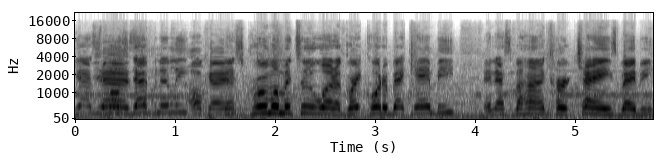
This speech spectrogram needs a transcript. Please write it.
Yes, Yes. most definitely. Okay. Let's groom him into what a great quarterback can be, and that's behind Kirk Chains, baby.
